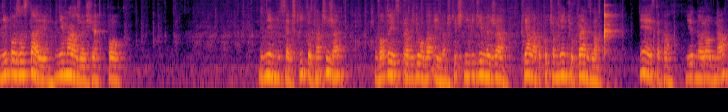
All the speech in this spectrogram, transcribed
nie pozostaje, nie marze się po dnie miseczki, to znaczy, że wody jest prawidłowa ilość. Jeśli widzimy, że piana po pociągnięciu pędzla nie jest taka jednorodna,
